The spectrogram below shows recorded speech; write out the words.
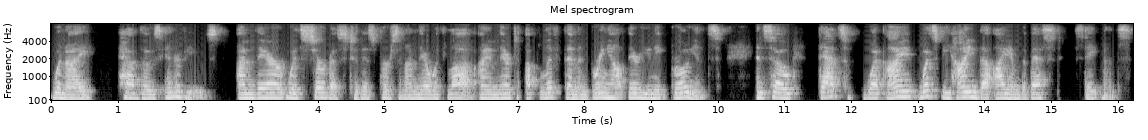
when I have those interviews. I'm there with service to this person. I'm there with love. I am there to uplift them and bring out their unique brilliance. And so that's what I, what's behind the I am the best statements.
